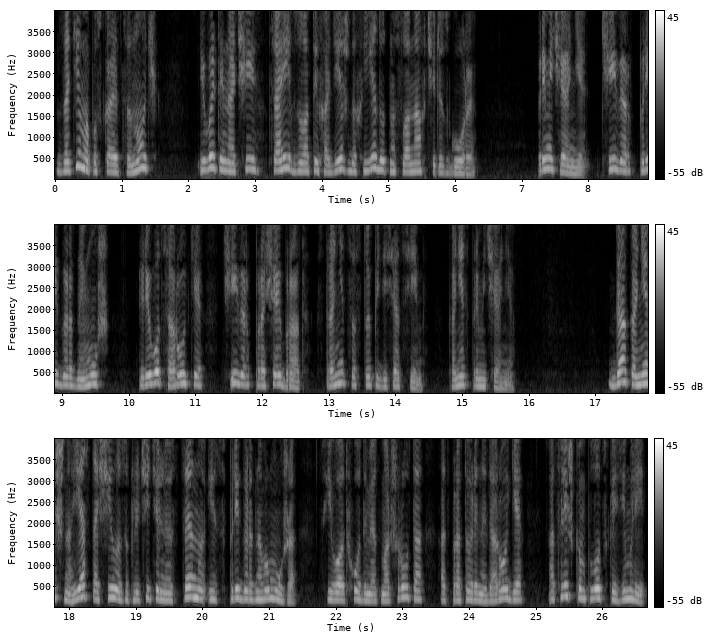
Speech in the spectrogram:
Затем опускается ночь, и в этой ночи цари в золотых одеждах едут на слонах через горы. Примечание. Чивер, пригородный муж. Перевод сороки. Чивер, прощай, брат. Страница 157. Конец примечания. Да, конечно, я стащила заключительную сцену из «Пригородного мужа» с его отходами от маршрута, от проторенной дороги, от слишком плотской земли,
